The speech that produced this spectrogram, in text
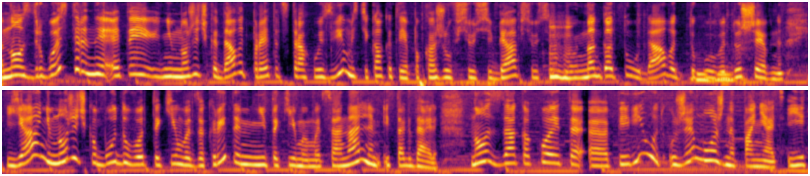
но с другой стороны, это немножечко, да, вот про этот страх уязвимости, как это я покажу всю себя, всю свою наготу, да, вот такую вот душевную, я немножечко буду вот таким вот закрытым, не таким эмоциональным и так далее. Но за какой-то э, период уже можно понять. И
